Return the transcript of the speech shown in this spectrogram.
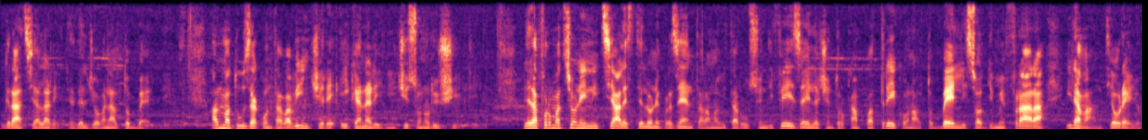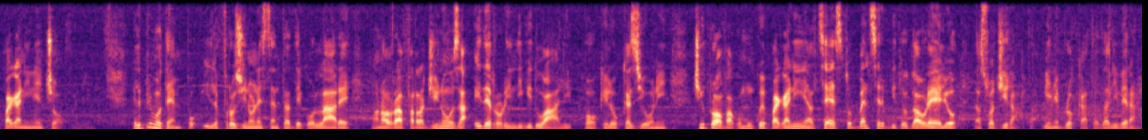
grazie alla rete del giovane Altobelli. Almatusa contava vincere e i canarini ci sono riusciti. Nella formazione iniziale Stellone presenta la novità russo in difesa, il centrocampo a tre con Altobelli, Soddimo e Frara, in avanti Aurelio, Paganini e Ciofani. Nel primo tempo il Frosinone stenta a decollare, manovra farraginosa ed errori individuali, poche le occasioni. Ci prova comunque Paganini al sesto, ben servito da Aurelio, la sua girata viene bloccata da Liverani.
